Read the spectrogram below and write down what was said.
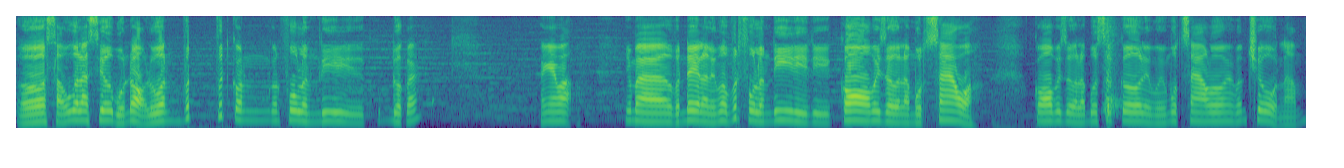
Ờ 6 Glacier 4 đỏ luôn. Vứt vứt con con Fallen đi được đấy. Anh em ạ Nhưng mà vấn đề là nếu mà vứt Fallen đi thì, thì co bây giờ là một sao à? Co bây giờ là Berserker thì mới một sao thôi Vẫn chưa ổn lắm.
